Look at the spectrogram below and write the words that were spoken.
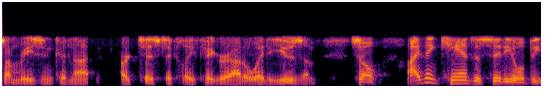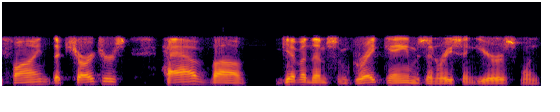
some reason, could not artistically figure out a way to use them. So I think Kansas City will be fine. The Chargers have uh, given them some great games in recent years when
